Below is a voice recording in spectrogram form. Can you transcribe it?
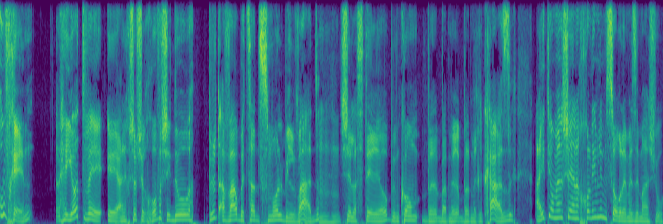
ובכן, היות ואני חושב שרוב השידור פשוט עבר בצד שמאל בלבד מהמם. של הסטריאו, במקום ב- במר, במרכז, הייתי אומר שאנחנו יכולים למסור להם איזה משהו.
